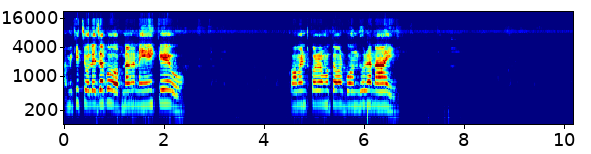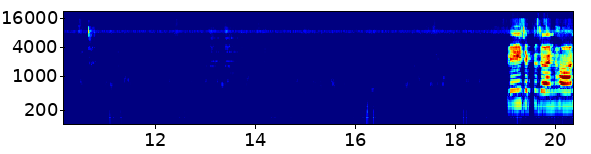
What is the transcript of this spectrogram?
আমি কি চলে যাব? আপনারা নেই কেউ? কমেন্ট করার মতো আমার বন্ধুরা নাই। প্লিজ একটু জয়েন হন।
